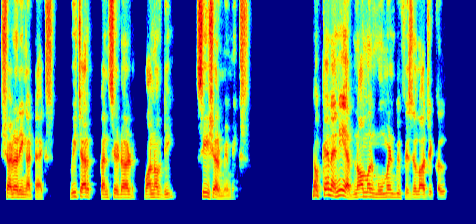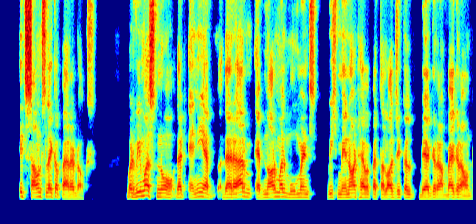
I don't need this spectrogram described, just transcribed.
shuddering attacks, which are considered one of the seizure mimics. Now, can any abnormal movement be physiological? It sounds like a paradox, but we must know that any there are abnormal movements which may not have a pathological background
